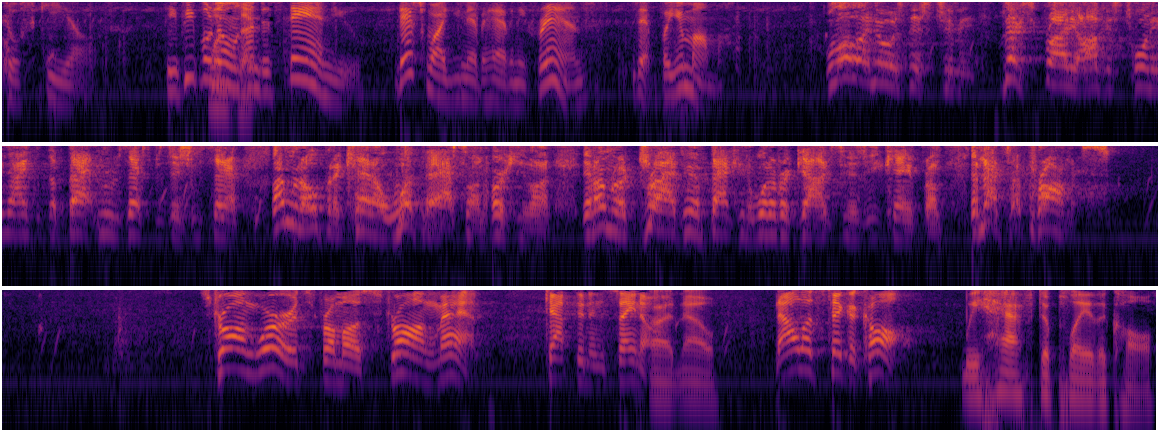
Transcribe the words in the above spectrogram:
Those skills. The people One don't sec. understand you. That's why you never have any friends, except for your mama. Well, all I know is this, Jimmy. Next Friday, August 29th at the Baton Rouge Exposition Center, I'm going to open a can of whip ass on Herculon, and I'm going to drive him back into whatever galaxy it is he came from. And that's a promise. Strong words from a strong man, Captain Insano. All right, now Now let's take a call. we have to play the call.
